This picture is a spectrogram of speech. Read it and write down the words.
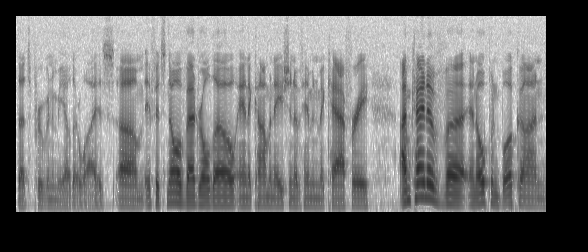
that's proven to me otherwise. Um, if it's Noah Vedral though, and a combination of him and McCaffrey, I'm kind of uh, an open book on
